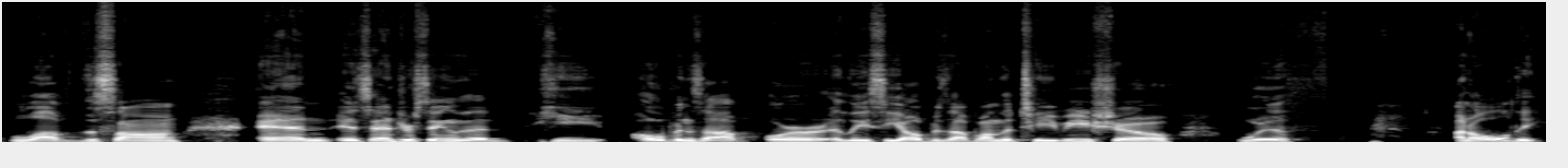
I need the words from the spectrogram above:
loved the song. And it's interesting that he opens up, or at least he opens up on the TV show with an oldie.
